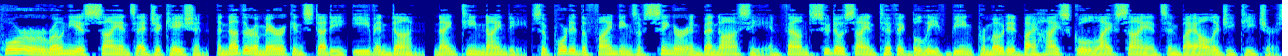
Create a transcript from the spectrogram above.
Poor or erroneous science education. Another American study, Eve and Dunn, 1990, supported the findings of Singer and Benassi and found pseudoscientific belief being promoted by high school life science and biology teachers.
